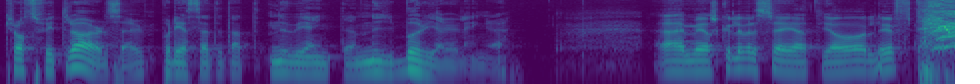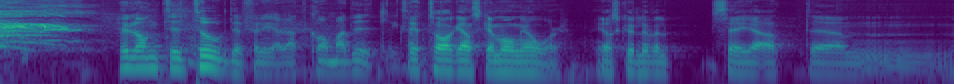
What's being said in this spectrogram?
crossfit-rörelser på det sättet att nu är jag inte en nybörjare längre? Nej, men jag skulle väl säga att jag lyfter. Hur lång tid tog det för er att komma dit? Liksom? Det tar ganska många år. Jag skulle väl säga att ehm,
